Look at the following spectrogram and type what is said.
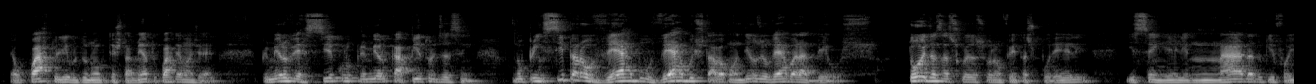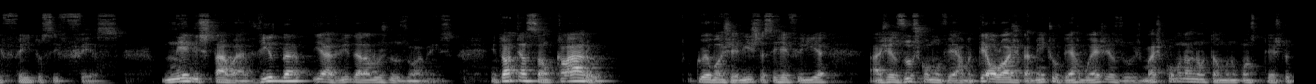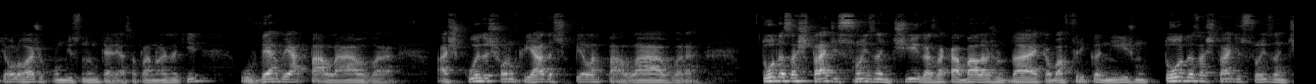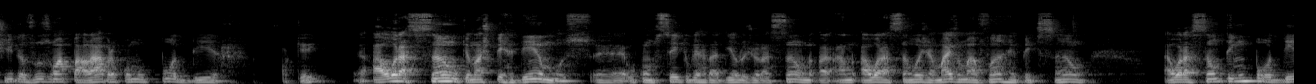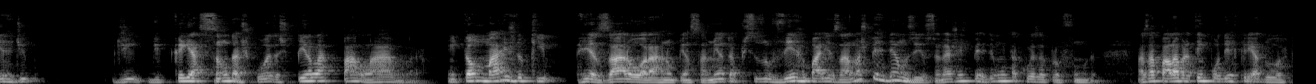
é o quarto livro do Novo Testamento, o quarto evangelho. Primeiro versículo, primeiro capítulo diz assim: No princípio era o Verbo, o Verbo estava com Deus e o Verbo era Deus. Todas as coisas foram feitas por ele e sem ele nada do que foi feito se fez. Nele estava a vida e a vida era a luz dos homens. Então atenção, claro que o evangelista se referia a Jesus como verbo. Teologicamente, o verbo é Jesus, mas como nós não estamos no contexto teológico, como isso não interessa para nós aqui, o verbo é a palavra. As coisas foram criadas pela palavra. Todas as tradições antigas, a cabala judaica, o africanismo, todas as tradições antigas usam a palavra como poder, ok? A oração que nós perdemos, é, o conceito verdadeiro de oração, a, a oração hoje é mais uma vã repetição. A oração tem um poder de, de, de criação das coisas pela palavra. Então, mais do que rezar ou orar no pensamento, é preciso verbalizar. Nós perdemos isso, né? A gente perdeu muita coisa profunda. Mas a palavra tem poder criador.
